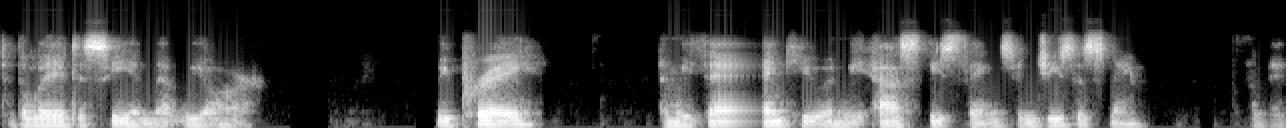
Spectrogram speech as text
to the Laodicean that we are. We pray and we thank you and we ask these things in Jesus' name. Amen.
